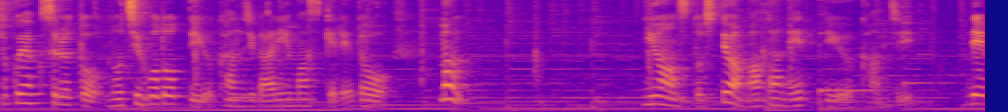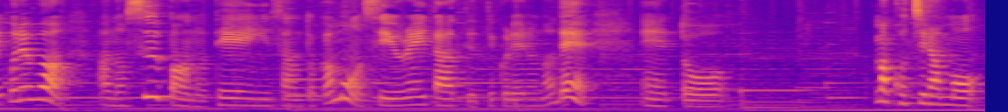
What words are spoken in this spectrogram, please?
直訳すると後ほどっていう感じがありますけれどまあニュアンスとしてはまたねっていう感じ。でこれはあのスーパーの店員さんとかも「See you later」って言ってくれるので、えーとまあ、こちらも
